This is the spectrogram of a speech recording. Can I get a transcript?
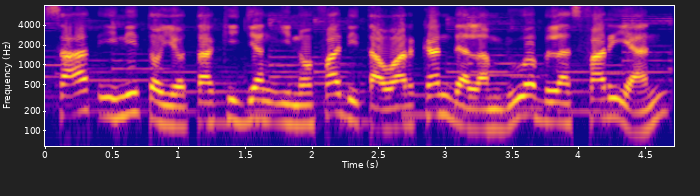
Saat ini Toyota Kijang Innova ditawarkan dalam 12 varian,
